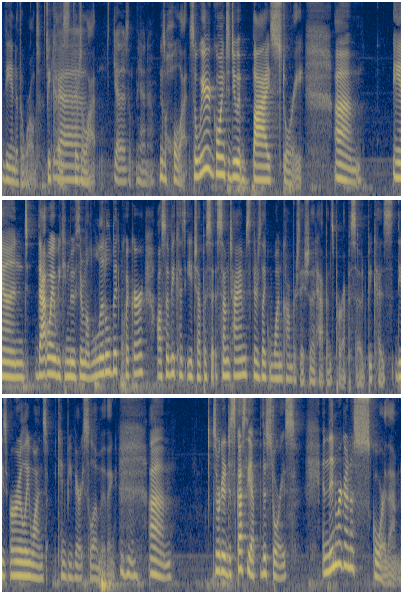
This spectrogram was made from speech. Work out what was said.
the end of the world because there's a lot. Yeah, there's, yeah, no. There's a whole lot. So we're going to do it by story. Um, and that way we can move through them a little bit quicker. Also, because each episode, sometimes there's like one conversation that happens per episode because these early ones can be very slow moving. Um, so we're going to discuss the, the stories and then we're going to score them.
